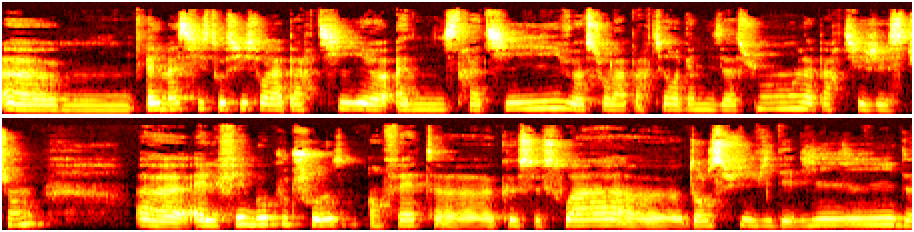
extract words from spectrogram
Elle m'assiste aussi sur la partie administrative, sur la partie organisation, la partie gestion. elle fait beaucoup de choses en fait, que ce soit dans le suivi des leads,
